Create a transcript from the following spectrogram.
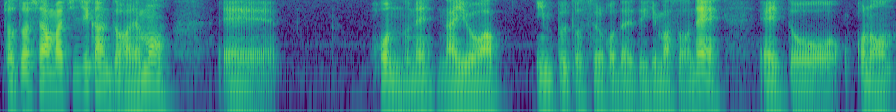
ちょっとした待ち時間とかでも、えー、本のね、内容はインプットすることができますので、えっ、ー、と、この、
